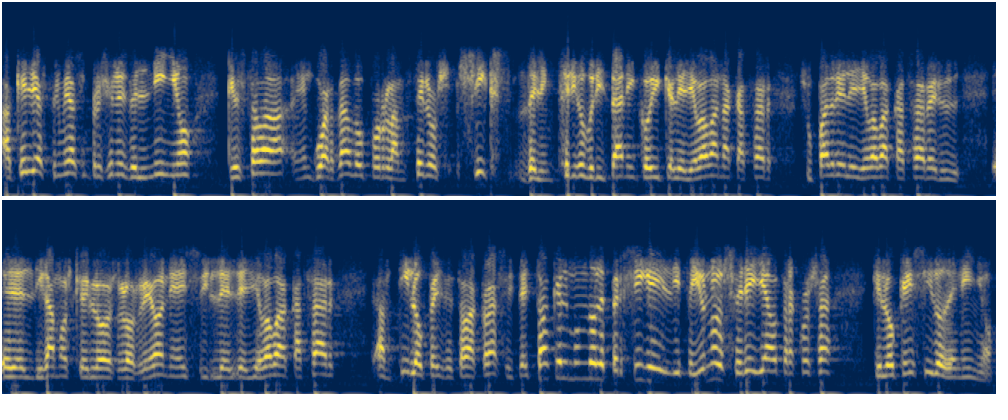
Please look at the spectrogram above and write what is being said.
aquellas primeras impresiones del niño que estaba guardado por lanceros Sikhs del Imperio Británico y que le llevaban a cazar, su padre le llevaba a cazar el, el digamos que los, los leones, y le, le llevaba a cazar antílopes de toda clase, y todo aquel mundo le persigue y dice, yo no seré ya otra cosa que lo que he sido de niño.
